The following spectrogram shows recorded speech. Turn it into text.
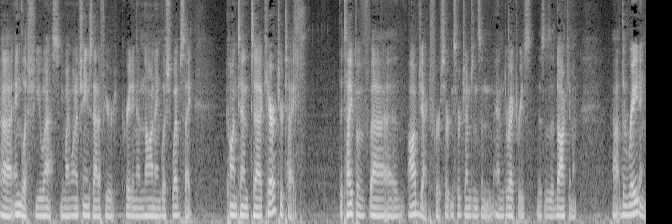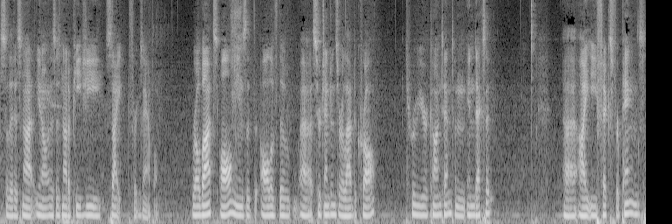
uh, English US. You might want to change that if you're creating a non-English website. Content uh, character type, the type of uh, object for certain search engines and, and directories. This is a document. Uh, the rating, so that it's not, you know, this is not a PG site, for example. Robots all means that the, all of the uh, search engines are allowed to crawl through your content and index it uh, IE fix for pings.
